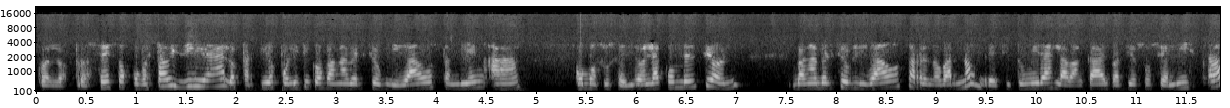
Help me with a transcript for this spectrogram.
con los procesos, como está hoy día, los partidos políticos van a verse obligados también a, como sucedió en la convención, van a verse obligados a renovar nombres. Si tú miras la bancada del Partido Socialista,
